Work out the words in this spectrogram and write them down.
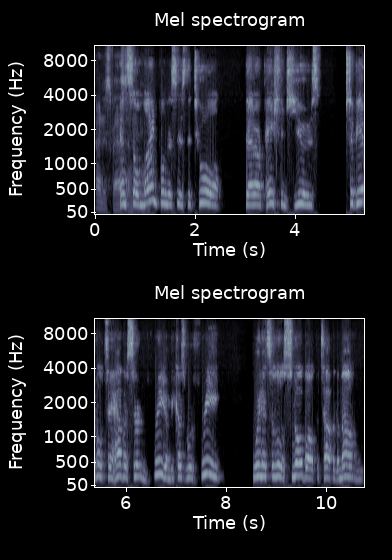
That is fascinating. And so mindfulness is the tool that our patients use to be able to have a certain freedom because we're free when it's a little snowball at the top of the mountain.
